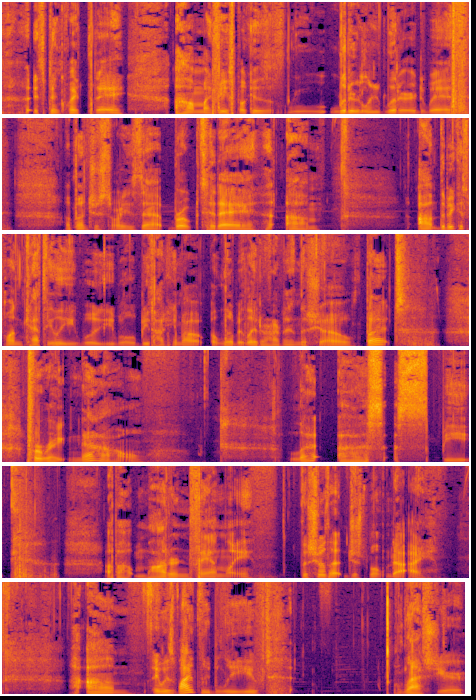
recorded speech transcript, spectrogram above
it's been quite the day. Um, my Facebook is l- literally littered with a bunch of stories that broke today. Um, um, the biggest one, Kathie Lee, we will be talking about a little bit later on in the show. But for right now, let us speak about Modern Family, the show that just won't die. Um, it was widely believed last year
